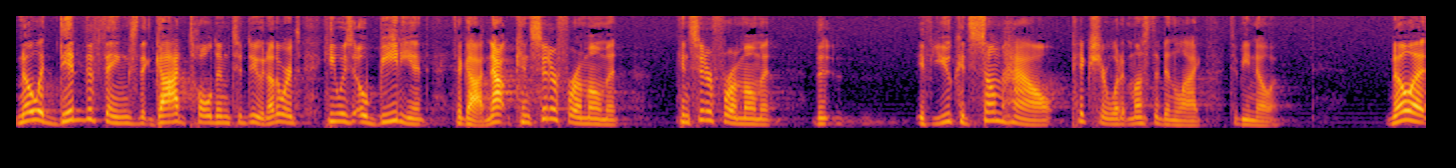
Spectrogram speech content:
Noah did the things that God told him to do. In other words, he was obedient to God. Now, consider for a moment, consider for a moment the, if you could somehow picture what it must have been like to be Noah. Noah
